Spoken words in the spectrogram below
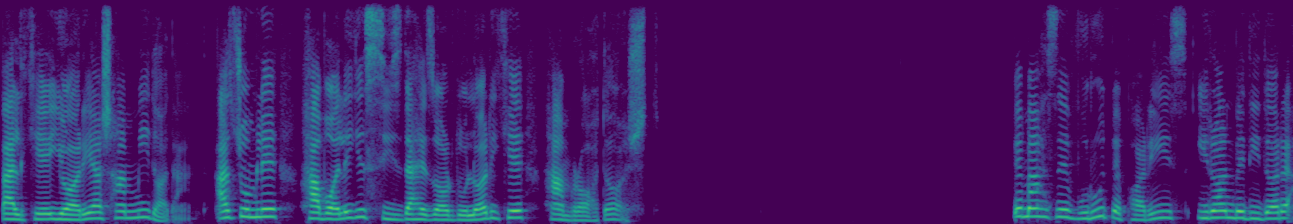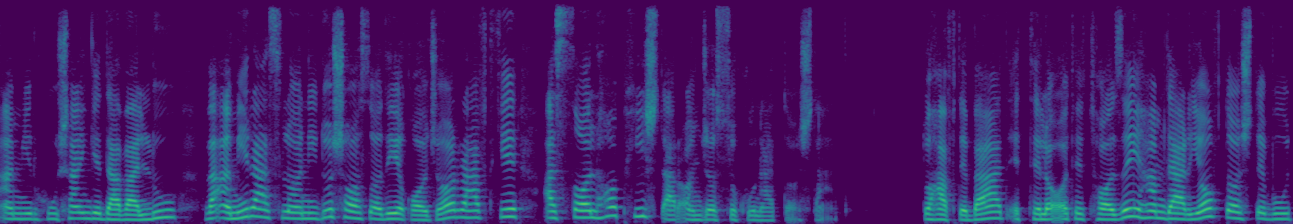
بلکه یاریش هم می‌دادند. از جمله حواله 13 هزار دلاری که همراه داشت. به محض ورود به پاریس، ایران به دیدار امیر هوشنگ دولو و امیر اصلانی دو شاهزاده قاجار رفت که از سالها پیش در آنجا سکونت داشتند. دو هفته بعد اطلاعات تازه هم دریافت داشته بود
